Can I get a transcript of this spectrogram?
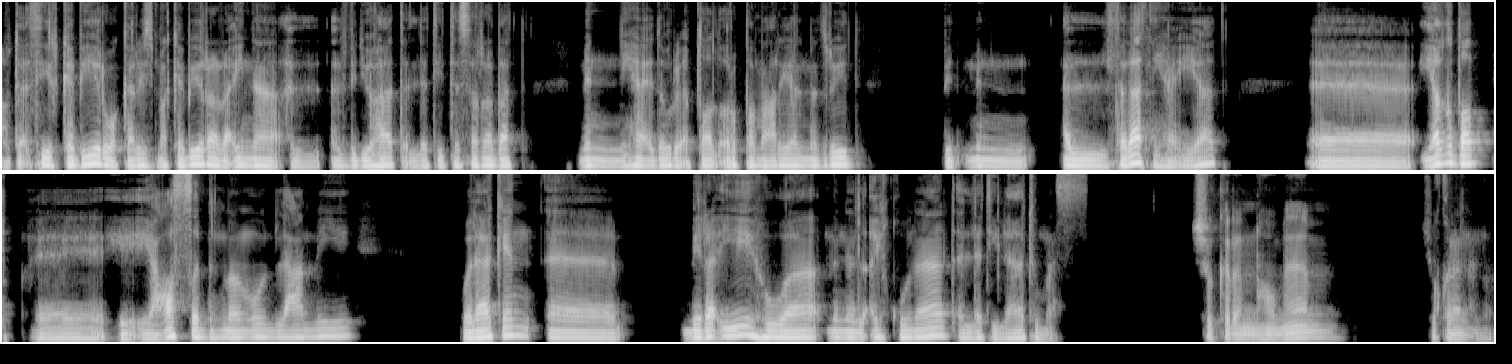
له تأثير كبير وكاريزما كبيرة. رأينا الفيديوهات التي تسربت من نهائي دوري أبطال أوروبا مع ريال مدريد من الثلاث نهائيات. آه يغضب آه يعصب مثل ما نقول بالعاميه ولكن برأيي هو من الأيقونات التي لا تمس. شكرا همام. شكرا أنور.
